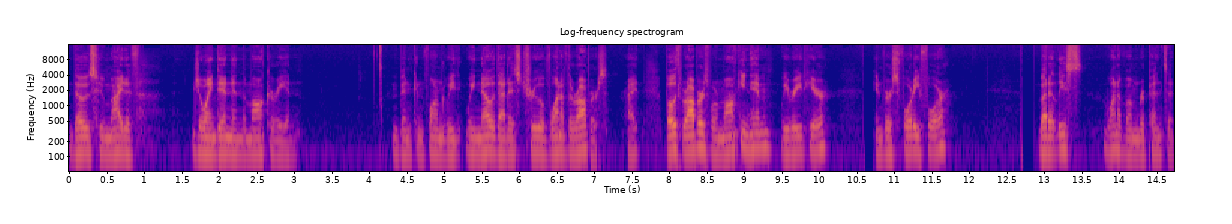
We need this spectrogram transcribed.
those who might have joined in in the mockery and been conformed. We, we know that is true of one of the robbers, right? Both robbers were mocking him, we read here in verse 44, but at least one of them repented.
